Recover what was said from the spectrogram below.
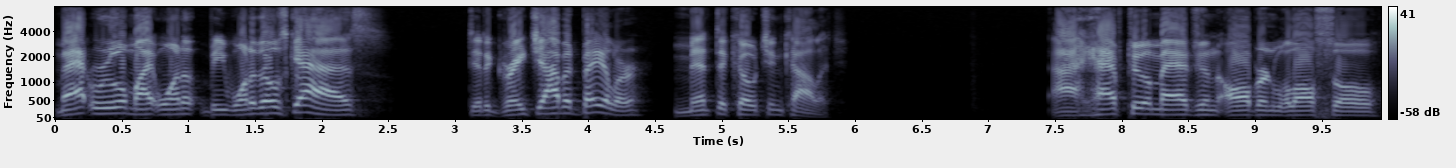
Matt Rhule might want to be one of those guys. Did a great job at Baylor, meant to coach in college. I have to imagine Auburn will also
